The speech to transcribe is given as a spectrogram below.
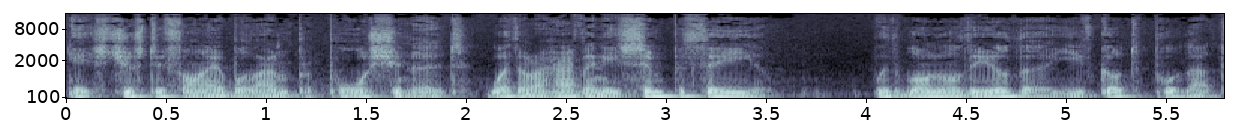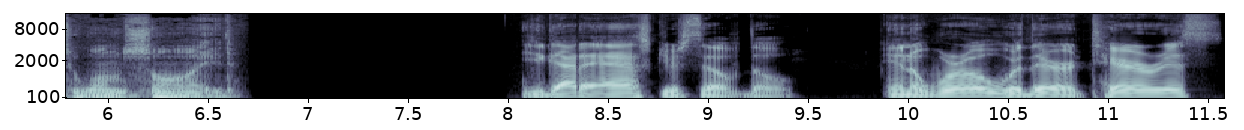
it's justifiable and proportionate. Whether I have any sympathy with one or the other, you've got to put that to one side. You got to ask yourself, though, in a world where there are terrorists,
